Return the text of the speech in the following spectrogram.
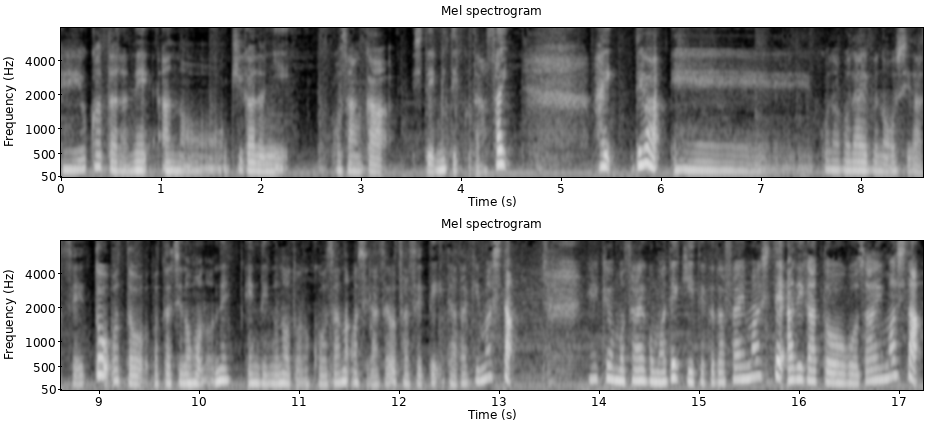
えー、よかったらね、あの気軽にご参加してみてください。はい。では、えー、コラボライブのお知らせと、あと私の方のね、エンディングノートの講座のお知らせをさせていただきました。え、今日も最後まで聞いてくださいましてありがとうございました。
